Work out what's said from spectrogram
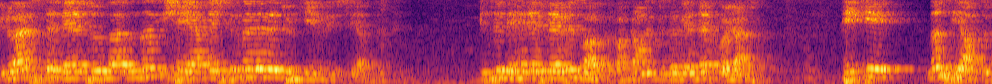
Üniversite mezunlarını işe yerleştirmede de Türkiye birincisi yaptık. Bizim bir hedeflerimiz vardır. Bakanlık bize bir hedef koyar. Peki nasıl yaptık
